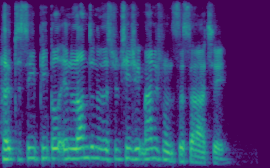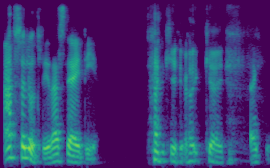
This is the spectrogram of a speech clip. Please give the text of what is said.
hope to see people in London at the Strategic Management Society. Absolutely, that's the idea. Thank you. Okay. Thank you.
